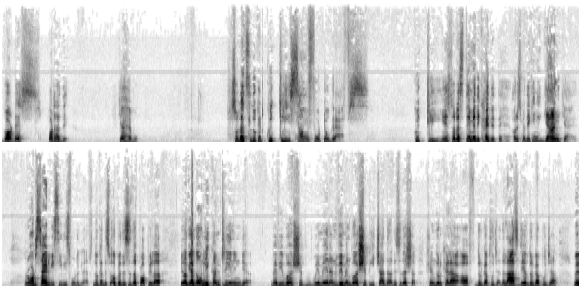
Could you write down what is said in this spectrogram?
goddess what are they क्या है वो? So let's look at quickly some photographs quickly ये तो रस्ते में दिखाई देते हैं, और इसमें देखेंगे ज्ञान क्या है। Road side we see this photographs look at this okay this is the popular you know we are the only country in India way we worship women and women worship each other this is देंदुर खेड़ा of Durga Puja the last day of Durga Puja way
